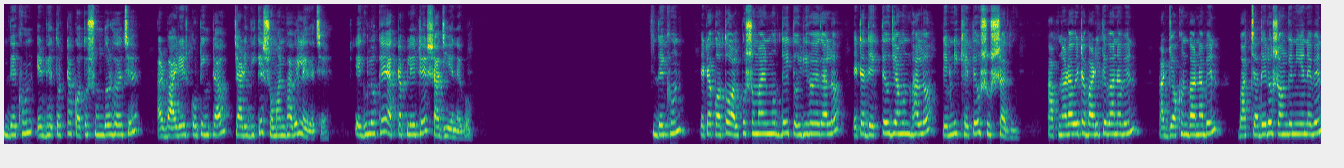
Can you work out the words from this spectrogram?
দেখুন, এর ভেতরটা কত সুন্দর হয়েছে আর বাইরের কোটিংটাও চারিদিকে সমানভাবে লেগেছে। এগুলোকে একটা প্লেটে সাজিয়ে নেব। দেখুন, এটা কত অল্প সময়ের মধ্যেই তৈরি হয়ে গেল। এটা দেখতেও যেমন ভালো, তেমনি খেতেও সুস্বাদু। আপনারাও এটা বাড়িতে বানাবেন, আর যখন বানাবেন, বাচ্চাদেরও সঙ্গে নিয়ে নেবেন,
